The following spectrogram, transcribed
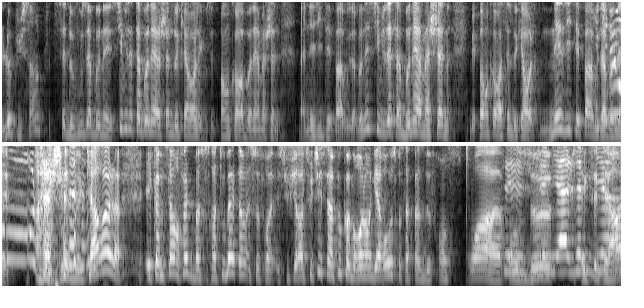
le plus simple, c'est de vous abonner. Si vous êtes abonné à la chaîne de Carole et que vous n'êtes pas encore abonné à ma chaîne, bah, n'hésitez pas à vous abonner. Si vous êtes abonné à ma chaîne, mais pas encore à celle de Carole, n'hésitez pas à vous abonner à la chaîne de Carole. Et comme ça, en fait, bah, ce sera tout bête. hein. Ce fera- Il suffira de switcher. C'est un peu comme Roland Garros, quand ça passe de France 3 à C'est France 2. génial, j'aime bien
